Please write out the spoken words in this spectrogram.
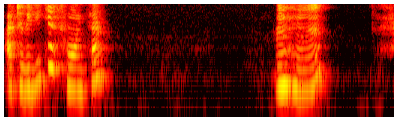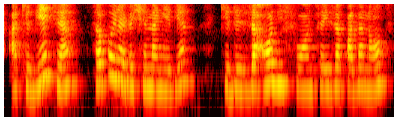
A czy widzicie słońce? Mhm. A czy wiecie, co pojawia się na niebie, kiedy zachodzi słońce i zapada noc?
